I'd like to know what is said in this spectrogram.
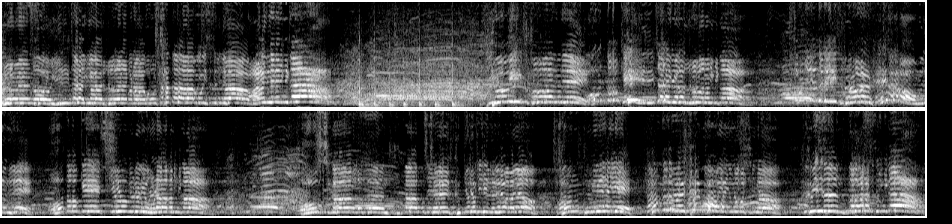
그러면서 일자리가 늘어날 거라고 착각하고 있습니다. 말이 됩니까? 기업이 들어갔는데 어떻게 일자리가 늘어납니까? 청년들이 들어갈 회사가 없는데 어떻게 취업률이 올라갑니까? 심각한 것은 국가 부채를 급격히 늘려가며 전 국민에게 현금을 살포하고 있는 것입니다. 그 짓은 누가 갔습니까?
